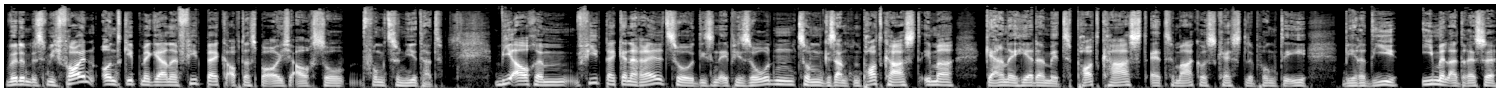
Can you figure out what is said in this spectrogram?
würde es mich freuen und gebt mir gerne Feedback, ob das bei euch auch so funktioniert hat. Wie auch im Feedback generell zu diesen Episoden, zum gesamten Podcast, immer gerne her damit. Podcast at markuskestle.de wäre die E-Mail-Adresse,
